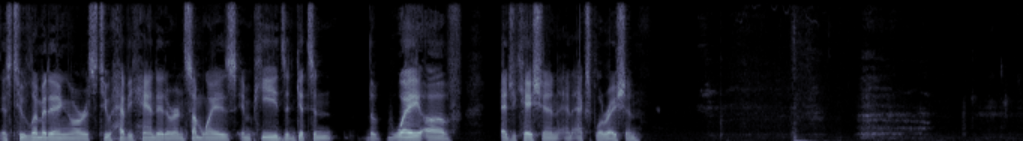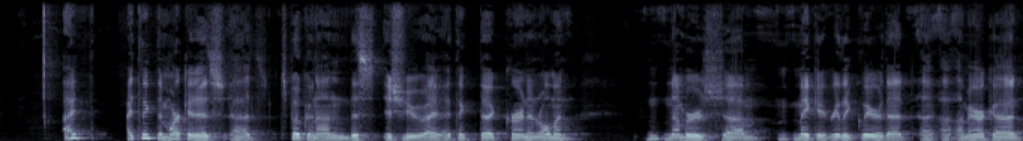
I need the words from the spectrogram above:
is too limiting or is too heavy handed or in some ways impedes and gets in the way of education and exploration? I I think the market is uh, spoken on this issue. I, I, think the current enrollment numbers um, make it really clear that uh, uh America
